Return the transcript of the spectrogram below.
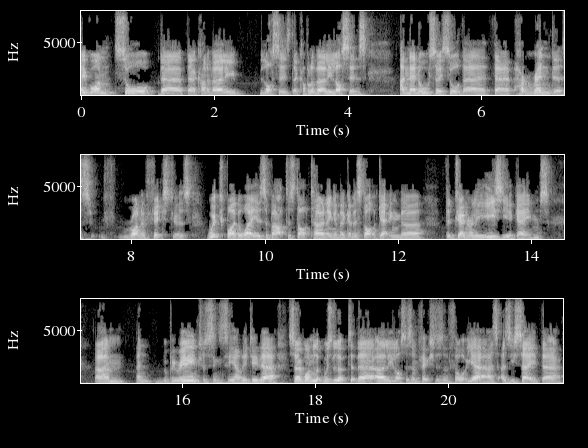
everyone saw their their kind of early losses, their couple of early losses, and then also saw their their horrendous run of fixtures, which by the way is about to start turning, and they're going to start getting the the generally easier games. Um, and it would be really interesting to see how they do there. So everyone was looked at their early losses and fixtures and thought, yeah, as as you say, they're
